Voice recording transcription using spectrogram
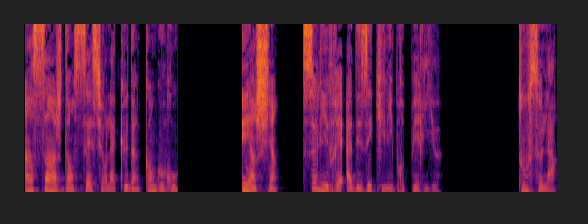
un singe dansait sur la queue d'un kangourou, et un chien se livrait à des équilibres périlleux. Tout cela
